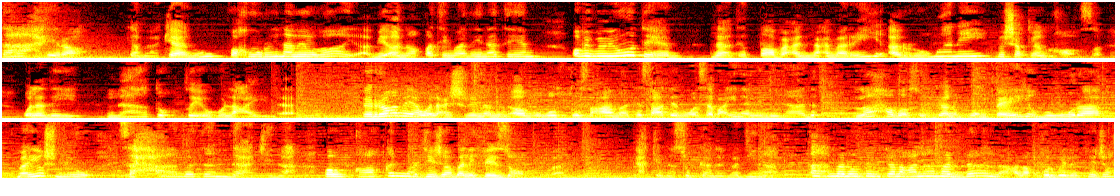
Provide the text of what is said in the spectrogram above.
ساحرة كما كانوا فخورين للغاية بأناقة مدينتهم وببيوتهم ذات الطابع المعماري الروماني بشكل خاص والذي لا تخطئه العين. في الرابع والعشرين من أب أغسطس عام 79 للميلاد لاحظ سكان بومباي ظهور ما يشبه سحابة داكنة فوق قمة جبل فيزوف لكن سكان المدينة أهملوا تلك العلامة الدالة على قرب الانفجار.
